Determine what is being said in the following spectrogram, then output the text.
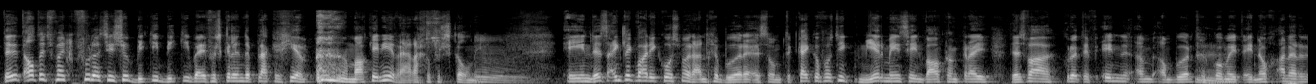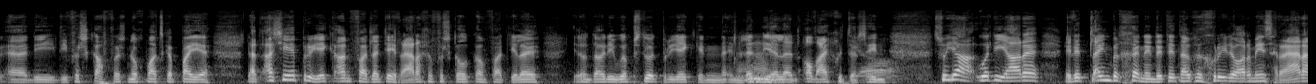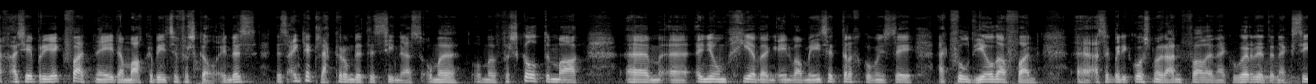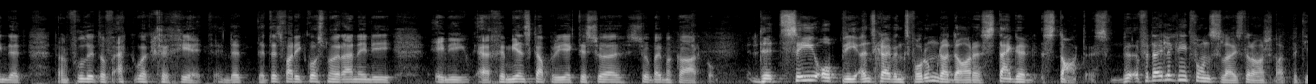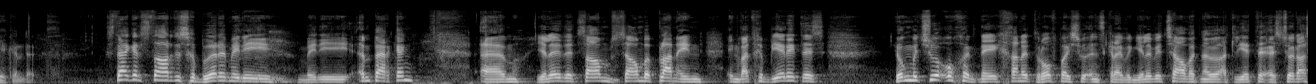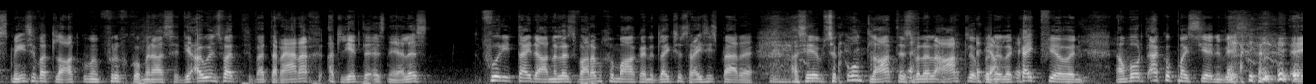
dit het altyd vir my gevoel as jy so bietjie bietjie by verskillende plekke gee, maak jy nie regtig 'n verskil nie. Mm. En dis eintlik waar die Cosmoran gebore is om te kyk of ons nie meer mense en waar kan kry. Dis waar Groot FN aan, aan boord gekom het mm. en nog ander uh, die die verskaffers, nog maatskappye dat as jy 'n projek aanvat dat jy regtig 'n verskil kan vat. Jy jy onthou die Hoopstoot projek en en Lindale en al daai goeters Ja. en so ja, oor die jare het dit klein begin en dit het nou gegroei waar mense regtig as jy 'n projek vat, nê, nee, dan maak 'n mens 'n verskil. En dis dis eintlik lekker om dit te sien as om 'n om 'n verskil te maak um, uh, in jou omgewing en waar mense terugkom en sê ek voel deel daarvan. Uh, as ek by die Cosmo Run val en ek hoor dit en ek sien dit, dan voel dit of ek ook gegee het. En dit dit is wat die Cosmo Run en die en die uh, gemeenskapprojekte so so bymekaar kom. Dit sê op die inskrywingsvorm dat daar 'n staggered start is. Verduidelik net vir ons luisteraars wat beteken dit. Staggered Start is gebore met die met die inperking. Ehm um, julle het dit saam saam beplan en en wat gebeur het is jong met so oggend nê nee, gaan dit rof by so inskrywing. Julle weet self wat nou atlete is. So daar's mense wat laat kom en vroeg kom en daar's die ouens wat wat regtig atlete is nê. Nee, hulle is voor die tyd dan hulle is warm gemaak en dit lyk soos reisiesperde. As jy 'n sekond laat is, wil hulle hardloop en hulle kyk vir jou en dan word ek op my senuwees.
